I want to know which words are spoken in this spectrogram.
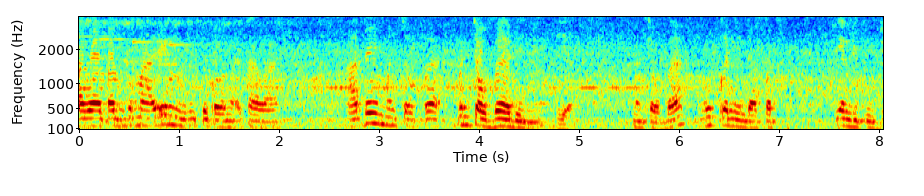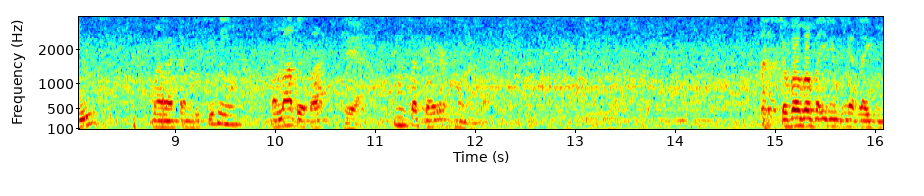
Awal tahun kemarin itu kalau nggak salah ada yang mencoba mencoba ini Iya. mencoba bukan yang dapat yang dituju malah sampai sini mohon maaf ya pak Iya. muntah darah pak coba bapak ingat-ingat lagi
